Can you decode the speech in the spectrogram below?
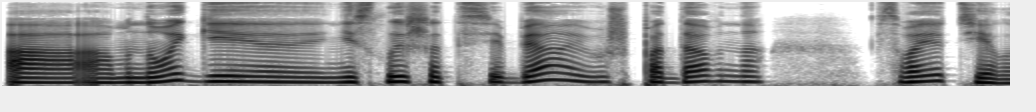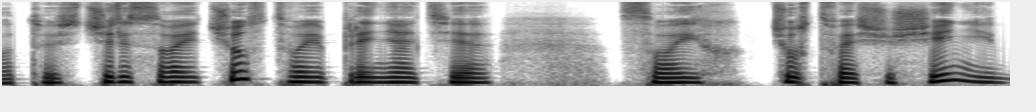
А, а многие не слышат себя и уж подавно свое тело. То есть через свои чувства и принятие своих чувств и ощущений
